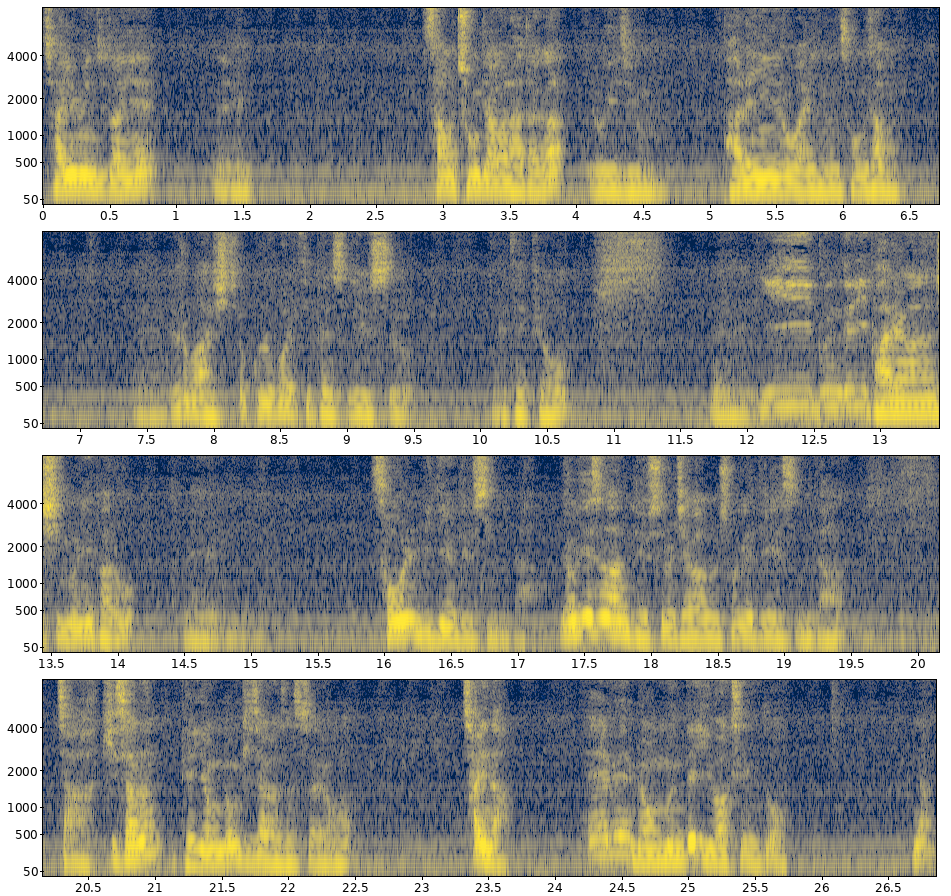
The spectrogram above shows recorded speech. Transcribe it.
자유민주당의 예, 사무총장을 하다가 여기 지금 발행인으로 와 있는 성상훈 예, 여러분 아시죠? 글로벌 디펜스 뉴스 예, 대표 예, 이분들이 발행하는 신문이 바로 예, 서울 미디어 뉴스입니다. 여기에서 나온 뉴스를 제가 오늘 소개해 드리겠습니다. 자 기사는 배경동 기자가 썼어요. 차이나 해외 명문대 유학생도 그냥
